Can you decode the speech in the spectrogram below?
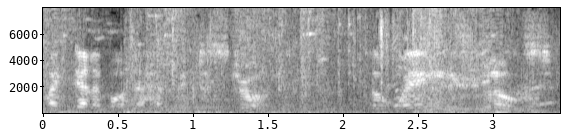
My teleporter has been destroyed. The way is closed.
